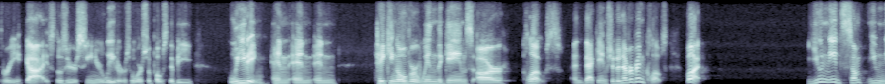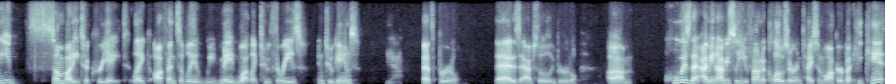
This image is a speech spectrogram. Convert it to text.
three guys. Those are your senior leaders who are supposed to be leading and and and taking over when the games are close. And that game should have never been close. But you need some you need somebody to create. Like offensively, we've made what, like two threes in two games? Yeah. That's brutal. That is absolutely brutal. Um, who is that? I mean, obviously you found a closer in Tyson Walker, but he can't,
